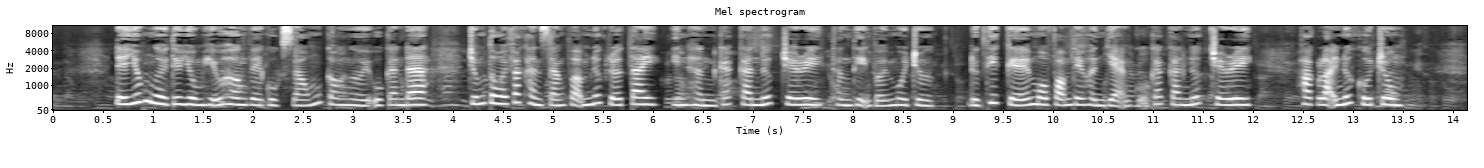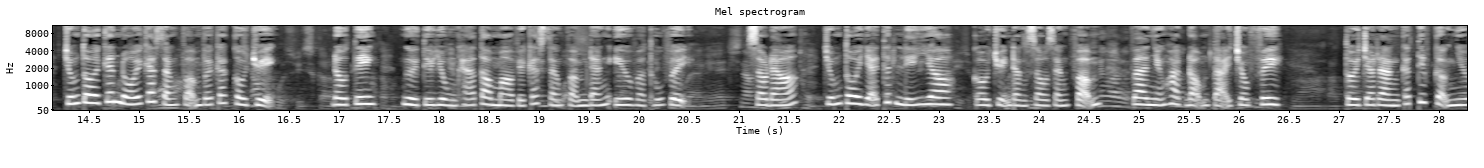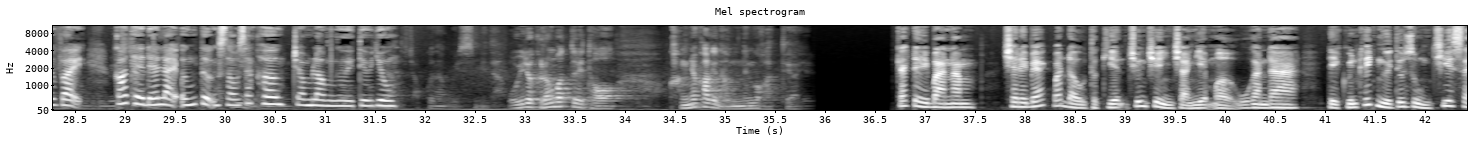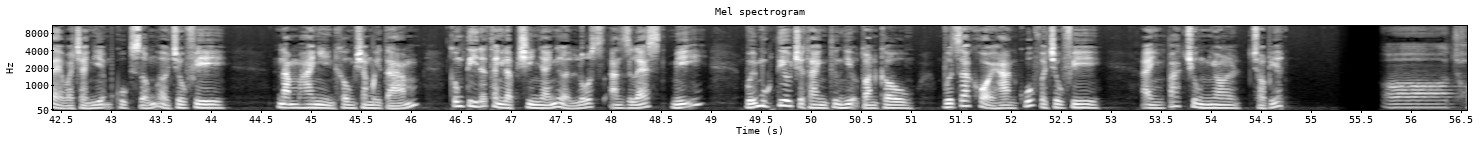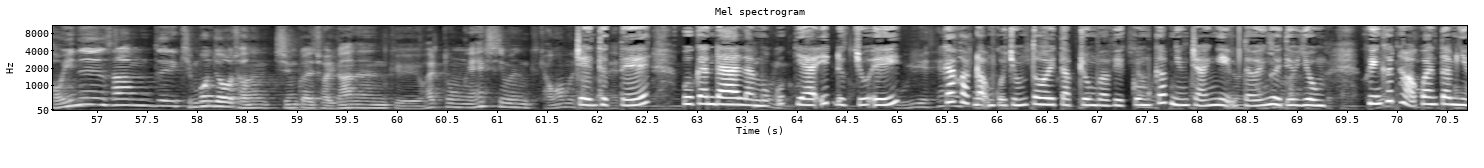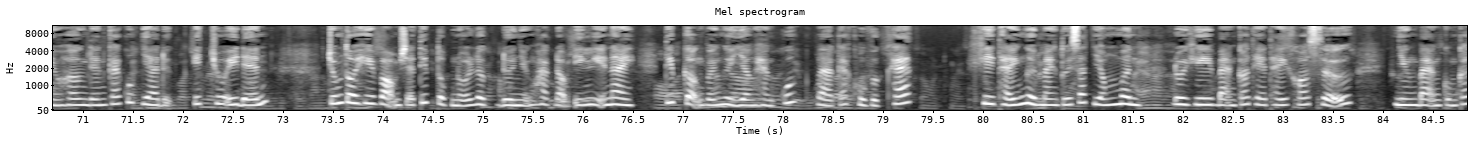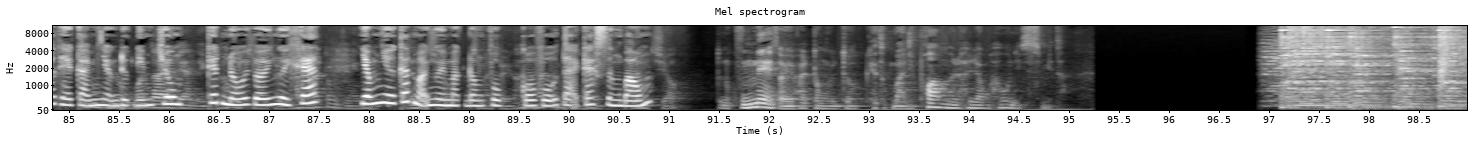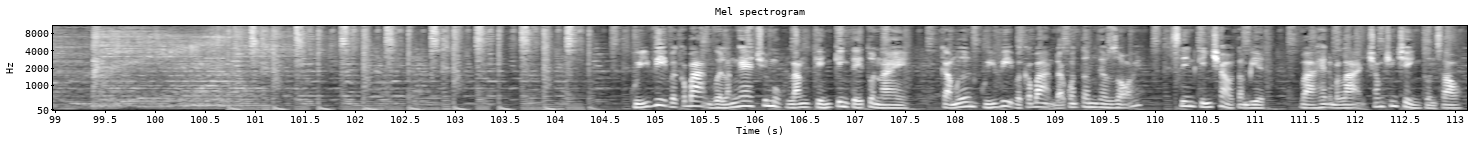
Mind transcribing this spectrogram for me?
Để giúp người tiêu dùng hiểu hơn về cuộc sống con người Uganda, chúng tôi phát hành sản phẩm nước rửa tay, in hình các can nước cherry thân thiện với môi trường, được thiết kế mô phỏng theo hình dạng của các can nước cherry hoặc loại nước khử trùng Chúng tôi kết nối các sản phẩm với các câu chuyện. Đầu tiên, người tiêu dùng khá tò mò về các sản phẩm đáng yêu và thú vị. Sau đó, chúng tôi giải thích lý do, câu chuyện đằng sau sản phẩm và những hoạt động tại châu Phi. Tôi cho rằng cách tiếp cận như vậy có thể để lại ấn tượng sâu sắc hơn trong lòng người tiêu dùng. Cách đây 3 năm, Cheribek bắt đầu thực hiện chương trình trải nghiệm ở Uganda để khuyến khích người tiêu dùng chia sẻ và trải nghiệm cuộc sống ở châu Phi. Năm 2018, công ty đã thành lập chi nhánh ở Los Angeles, Mỹ, với mục tiêu trở thành thương hiệu toàn cầu, vượt ra khỏi Hàn Quốc và châu Phi. Anh Park Chung Yeol cho biết. 어, 저희는 사람들이 기본적으로 저는 지금까지 저희가 하는 그 활동의 핵심은 그 경험을 Trên thực tế, Uganda là một quốc gia ít được chú ý. Các hoạt động của chúng tôi tập trung vào việc cung cấp những trải nghiệm tới người tiêu dùng, khuyến khích họ quan tâm nhiều hơn đến các quốc gia được ít chú ý đến. Chúng tôi hy vọng sẽ tiếp tục nỗ lực đưa những hoạt động ý nghĩa này tiếp cận với người dân Hàn Quốc và các khu vực khác. Khi thấy người mang túi sách giống mình, đôi khi bạn có thể thấy khó xử, nhưng bạn cũng có thể cảm nhận được điểm chung, kết nối với người khác, giống như cách mọi người mặc đồng phục cổ vũ tại các sân bóng. Quý vị và các bạn vừa lắng nghe chuyên mục Lăng kính kinh tế tuần này. Cảm ơn quý vị và các bạn đã quan tâm theo dõi. Xin kính chào tạm biệt và hẹn gặp lại trong chương trình tuần sau.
